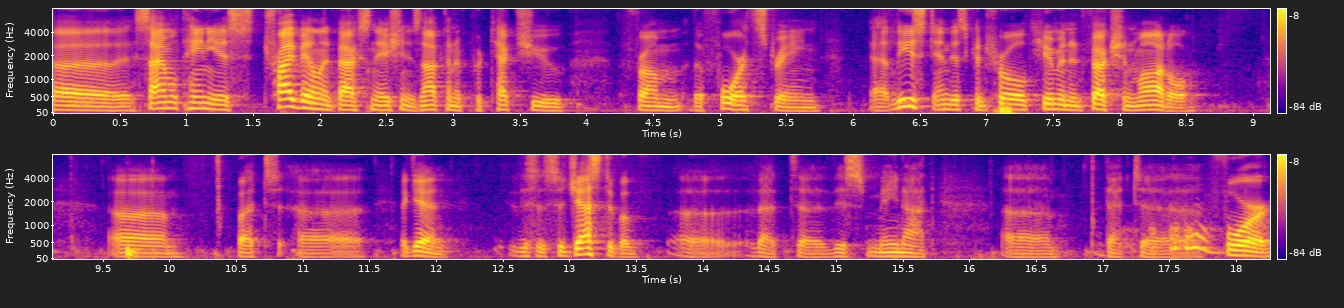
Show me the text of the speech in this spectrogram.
uh, simultaneous trivalent vaccination is not going to protect you from the fourth strain, at least in this controlled human infection model. Um, but uh, again, this is suggestive of uh, that uh, this may not, uh, that four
